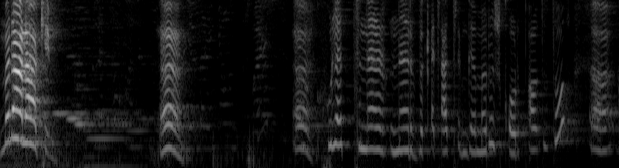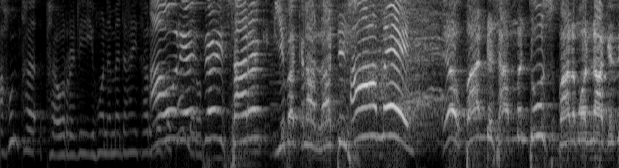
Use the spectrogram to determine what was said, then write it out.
ምን እ ሁለት ነር- ነርቭ ቀጫጭን ገመዶች ቆርጦ አውጥቶ አሁን ኦልሬዲ የሆነ መድኃኒት አድርጎ አሁን የዘይ ሳረግ ይበቅላል አዲስ አሜን ያው በአንድ ሳምንት ውስጥ ባልሞላ ጊዜ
